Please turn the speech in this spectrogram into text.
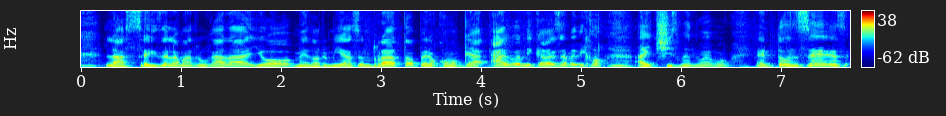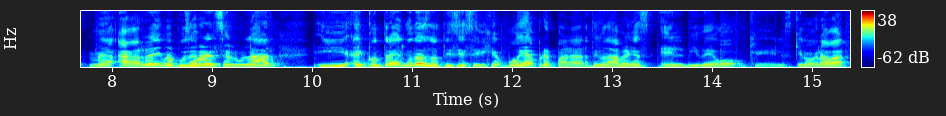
las 6 de la madrugada. Yo me dormí hace un rato, pero como que algo en mi cabeza me dijo, hay chisme nuevo. Entonces me agarré y me puse a ver el celular y encontré algunas noticias y dije, voy a preparar de una vez el video que les quiero grabar.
